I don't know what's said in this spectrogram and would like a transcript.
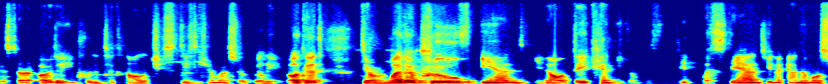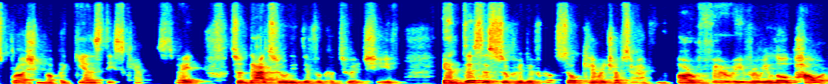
because there are other important technologies. These cameras are really rugged, they're weatherproof, and you know they can even withstand you know, animals brushing up against these cameras, right? So that's really difficult to achieve. And this is super difficult. So camera traps have, are very, very low power.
